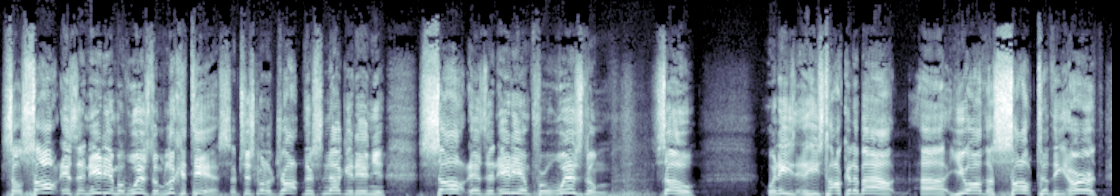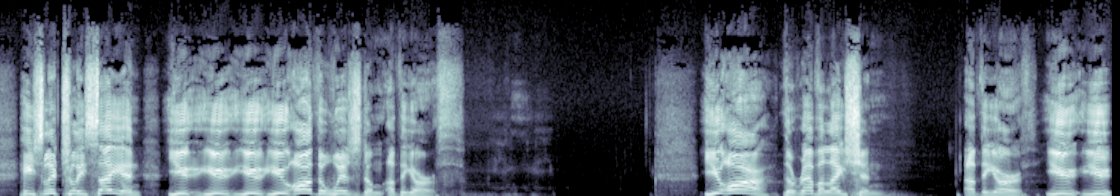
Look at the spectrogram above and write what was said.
So, salt is an idiom of wisdom. Look at this. I'm just going to drop this nugget in you. Salt is an idiom for wisdom. So, when he's, he's talking about uh, you are the salt of the earth, he's literally saying you, you, you, you are the wisdom of the earth. You are the revelation of the earth. You, you,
